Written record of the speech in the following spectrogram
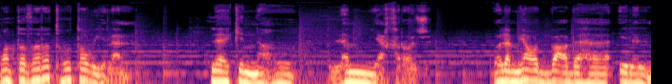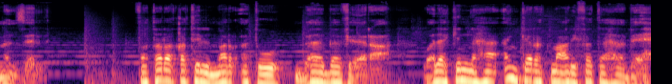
وانتظرته طويلا لكنه لم يخرج. ولم يعد بعدها إلى المنزل. فطرقت المرأة باب فيرا ولكنها أنكرت معرفتها به.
